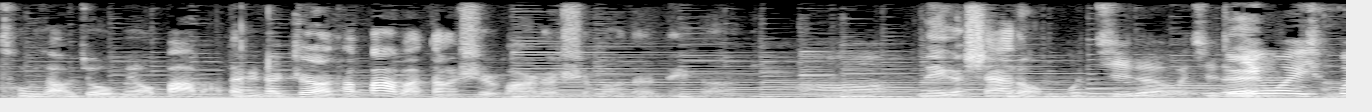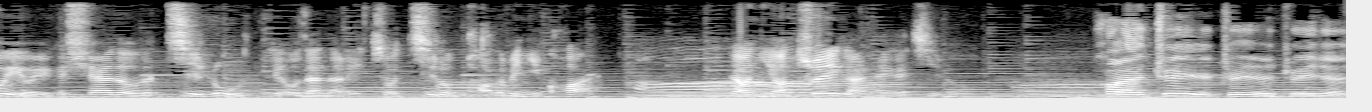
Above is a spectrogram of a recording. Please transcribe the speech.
从小就没有爸爸，但是他知道他爸爸当时玩的时候的那个哦，那个 Shadow，我记得我记得，对因为会有一个 Shadow 的记录留在那里，说记录跑得比你快，哦，然后你要追赶那个记录。哦。后来追着追着追着，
